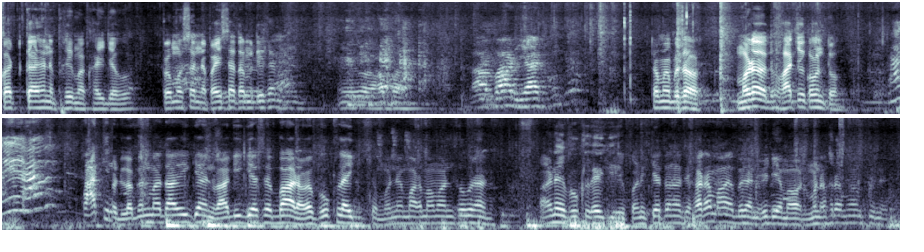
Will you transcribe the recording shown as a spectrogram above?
કટકા છે ને ફ્રીમાં ખાઈ જાવ. પ્રમોશનના પૈસા તમે દીધા ને? આભાર. આભાર યાર. તમે બધા મળે તો સાચું કહું તો. લગ્નમાં તો આવી ગયા ને વાગી ગયા છે બાર. હવે ભૂખ લાગી છે. મને મારા મામાના છોકરાને અને ભૂખ લાગી છે. પણ કહેતો નથી. હરામ આવે બધાને વિડીયોમાં આવે મને હરામ આવતું નથી.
